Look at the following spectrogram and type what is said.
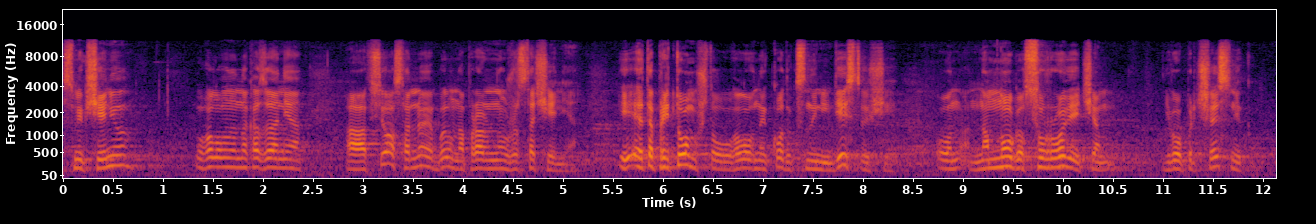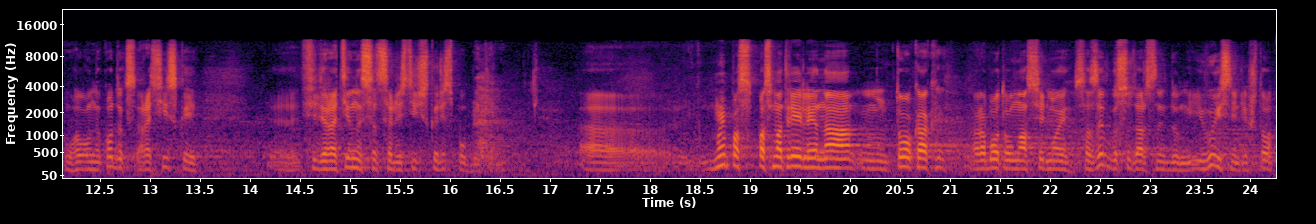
смягчению уголовного наказания, а все остальное было направлено на ужесточение. И это при том, что уголовный кодекс ныне действующий, он намного суровее, чем его предшественник, уголовный кодекс Российской Э, Федеративной Социалистической Республики. Э, мы посмотрели на то, как работал у нас седьмой созыв Государственной Думы и выяснили, что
